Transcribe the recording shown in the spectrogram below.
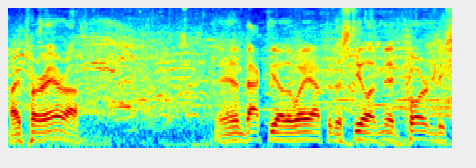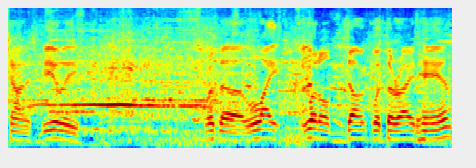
by Pereira. And back the other way after the steal at midcourt. Bezhanishvili with a light little dunk with the right hand.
